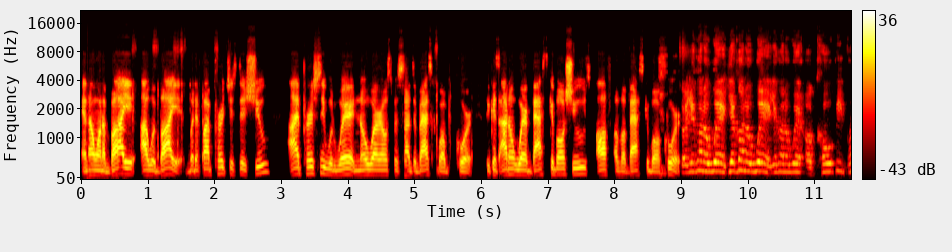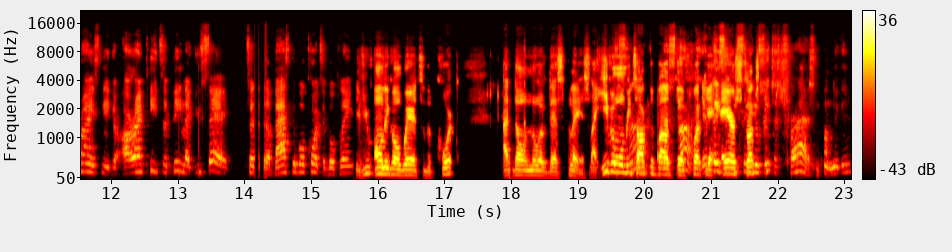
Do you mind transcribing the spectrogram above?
and I want to buy it, I would buy it. But if I purchase this shoe, I personally would wear it nowhere else besides a basketball court because I don't wear basketball shoes off of a basketball court. So you're gonna wear, you're gonna wear, you're gonna wear a Kobe Bryant sneaker, R.I.P. to Bean, like you said, to the basketball court to go play. if you only gonna wear it to the court, I don't know if that's splash. Like even when we It's talked about It's the not. fucking air saying your structure, shit is trash, my nigga.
